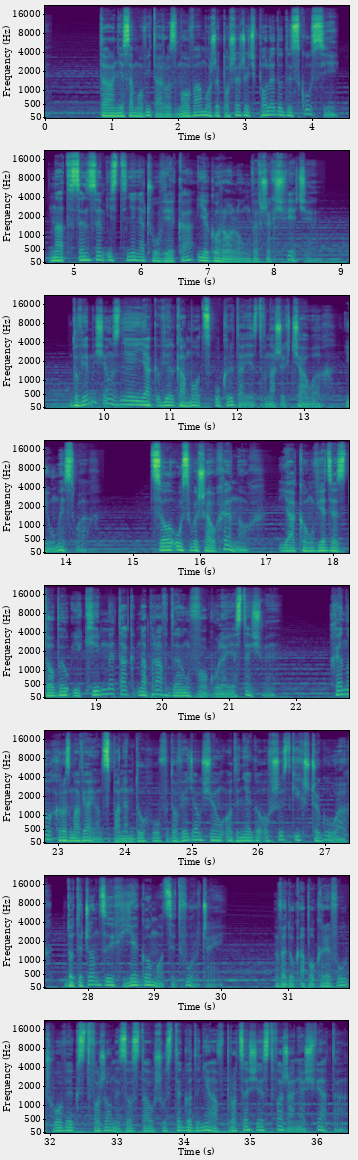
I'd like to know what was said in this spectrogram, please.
Ta niesamowita rozmowa może poszerzyć pole do dyskusji nad sensem istnienia człowieka i jego rolą we wszechświecie. Dowiemy się z niej, jak wielka moc ukryta jest w naszych ciałach i umysłach. Co usłyszał Henoch, jaką wiedzę zdobył i kim my tak naprawdę w ogóle jesteśmy. Henoch, rozmawiając z Panem Duchów, dowiedział się od niego o wszystkich szczegółach dotyczących jego mocy twórczej. Według apokryfu człowiek stworzony został szóstego dnia w procesie stwarzania świata.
